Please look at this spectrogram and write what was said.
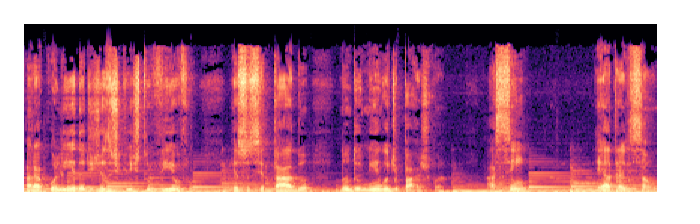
para a acolhida de Jesus Cristo vivo, ressuscitado no domingo de Páscoa. Assim é a tradição.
